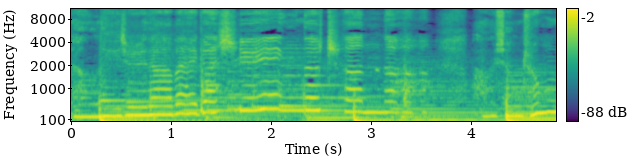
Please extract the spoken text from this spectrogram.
当理智打败感性的刹那，好想冲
